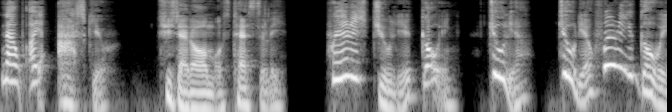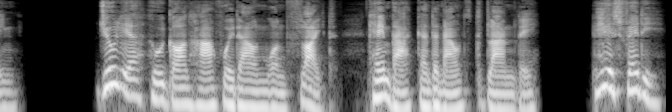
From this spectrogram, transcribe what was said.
"Now I ask you," she said almost testily, "where is Julia going? Julia, Julia, where are you going?" Julia, who had gone half way down one flight, came back and announced blandly, "Here's Freddy."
